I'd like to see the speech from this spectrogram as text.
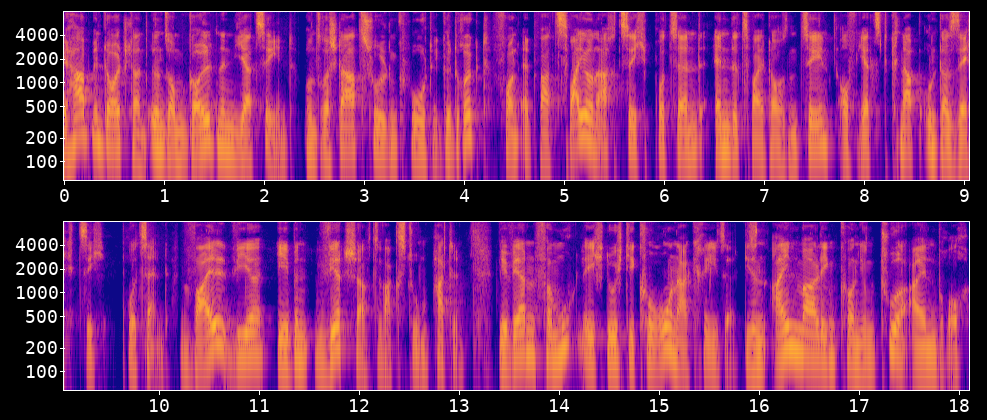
Wir haben in Deutschland in unserem goldenen Jahrzehnt unsere Staatsschuldenquote gedrückt von etwa 82 Prozent Ende 2010 auf jetzt knapp unter 60 Prozent, weil wir eben Wirtschaftswachstum hatten. Wir werden vermutlich durch die Corona-Krise, diesen einmaligen Konjunktureinbruch,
